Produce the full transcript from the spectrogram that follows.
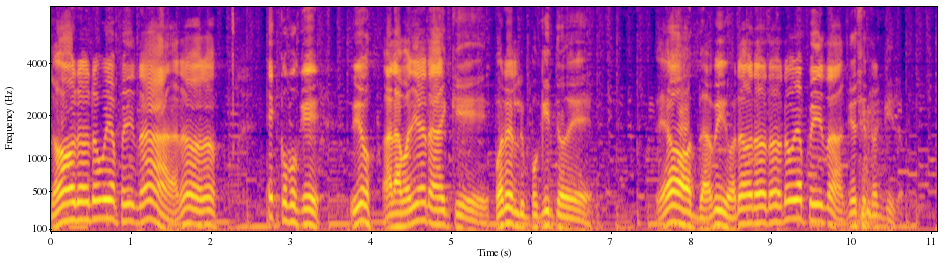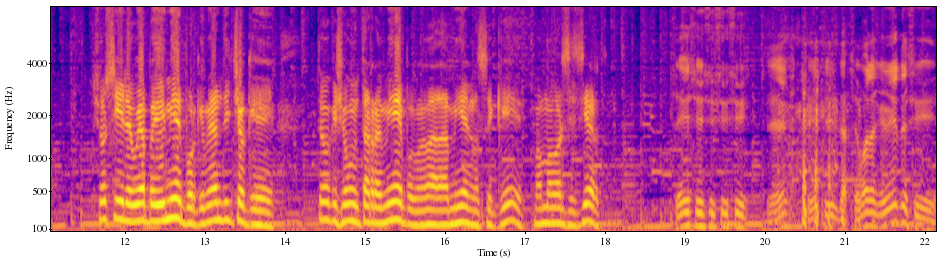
No, no, no voy a pedir nada, no, no. Es como que, vio, a la mañana hay que ponerle un poquito de, de onda, amigo. No, no, no, no voy a pedir nada, quédese tranquilo. Yo sí le voy a pedir miel porque me han dicho que tengo que llevar un de miel porque me va a dar miel, no sé qué. Vamos a ver si es cierto. Sí, sí, sí, sí, sí. ¿eh? Sí, sí, La semana que viene, si,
